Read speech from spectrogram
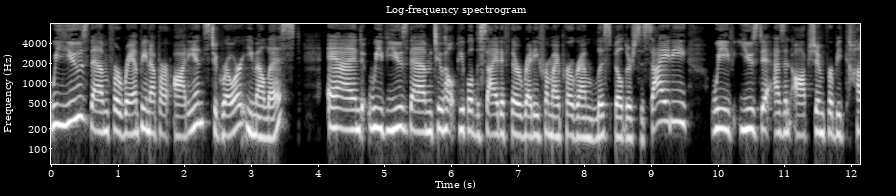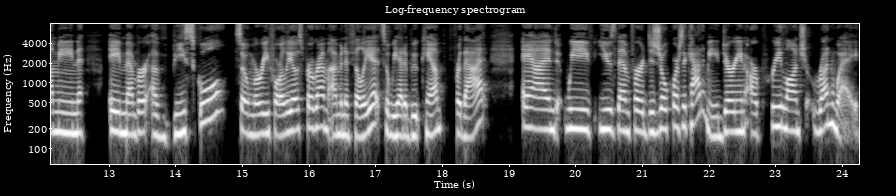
We use them for ramping up our audience to grow our email list. And we've used them to help people decide if they're ready for my program, List Builder Society. We've used it as an option for becoming a member of B School. So Marie Forleo's program, I'm an affiliate. So we had a boot camp for that. And we've used them for Digital Course Academy during our pre-launch runway.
